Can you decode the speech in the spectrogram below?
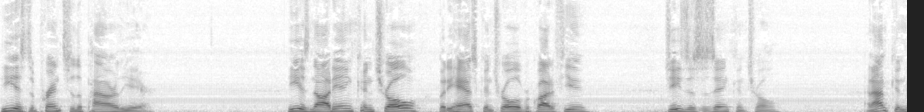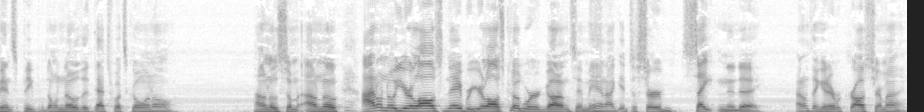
He is the prince of the power of the air. He is not in control, but he has control over quite a few. Jesus is in control. And I'm convinced people don't know that that's what's going on. I don't know some. I don't know. I don't know your lost neighbor, your lost coworker got up and said, "Man, I get to serve Satan today." I don't think it ever crossed their mind.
